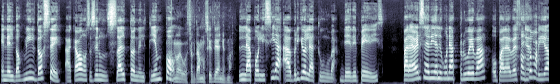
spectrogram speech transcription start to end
en el 2012, acá vamos a hacer un salto en el tiempo. Nuevo, saltamos siete años más. la policía abrió la tumba de De Pedis para ver si había alguna prueba o para ver si había...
